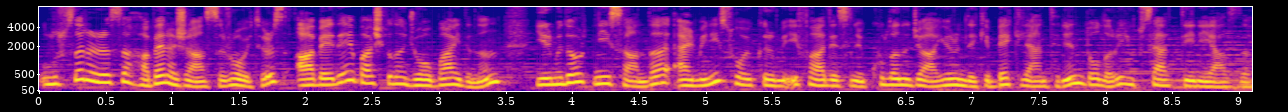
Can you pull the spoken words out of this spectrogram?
Uluslararası haber ajansı Reuters, ABD Başkanı Joe Biden'ın 24 Nisan'da Ermeni soykırımı ifadesini kullanacağı yönündeki beklentinin doları yükselttiğini yazdı.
